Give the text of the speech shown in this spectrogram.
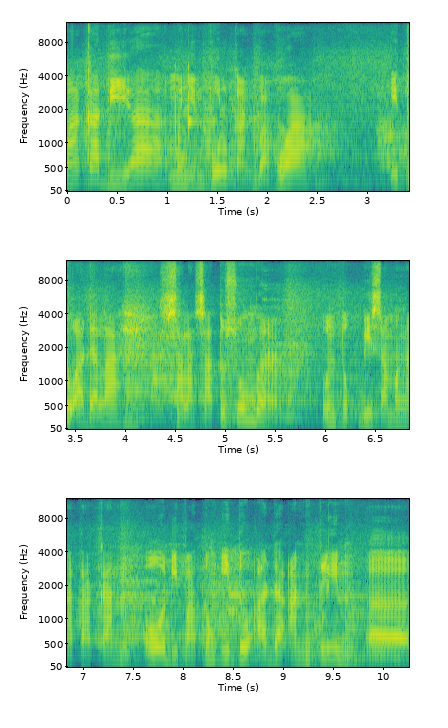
maka dia menyimpulkan bahwa itu adalah salah satu sumber untuk bisa mengatakan oh di patung itu ada unclean uh,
